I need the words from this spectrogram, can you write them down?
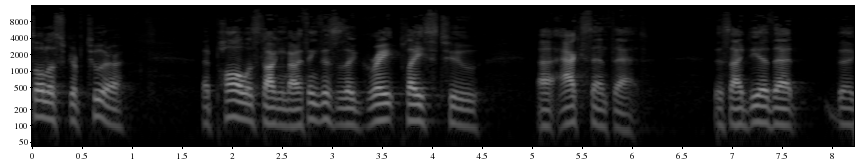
Sola Scriptura that Paul was talking about. I think this is a great place to uh, accent that. This idea that the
